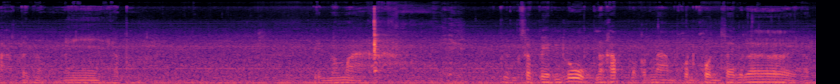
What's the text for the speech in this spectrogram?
ลาดเลยเนาะนี่ครับ เป็นมะม่ากึ่งสเปนรูปนะครับแล้วก็น้ำคนๆใส่ไปเลยครับ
